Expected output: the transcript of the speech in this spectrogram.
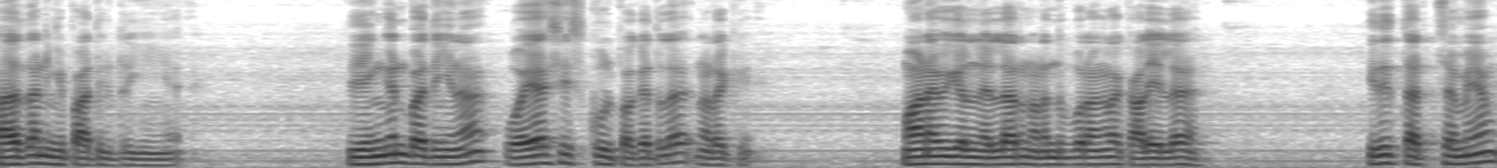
அதை தான் நீங்கள் பார்த்துக்கிட்டு இருக்கீங்க. இது எங்கேன்னு பார்த்தீங்கன்னா ஒயாசி ஸ்கூல் பக்கத்தில் நடக்கு. மாணவிகள் எல்லோரும் நடந்து போகிறாங்களா காலையில்? இது தற்சமயம்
